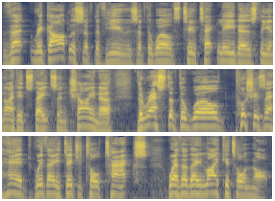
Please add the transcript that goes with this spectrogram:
that, regardless of the views of the world's two tech leaders, the United States and China, the rest of the world pushes ahead with a digital tax, whether they like it or not?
